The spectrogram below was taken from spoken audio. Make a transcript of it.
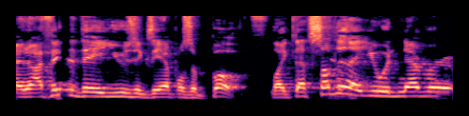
And I think that they use examples of both. Like, that's something that you would never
